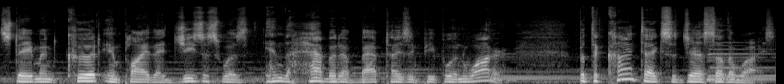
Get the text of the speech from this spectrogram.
statement could imply that Jesus was in the habit of baptizing people in water. But the context suggests otherwise.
